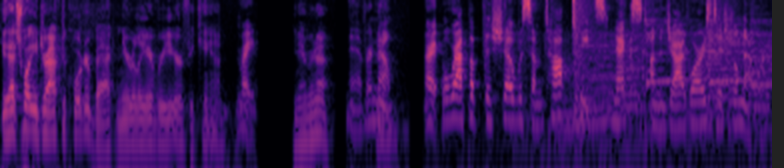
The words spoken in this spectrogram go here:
yeah, that's why you draft a quarterback nearly every year if you can. Right. You never know. Never know. All right, we'll wrap up the show with some top tweets next on the Jaguars Digital Network.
